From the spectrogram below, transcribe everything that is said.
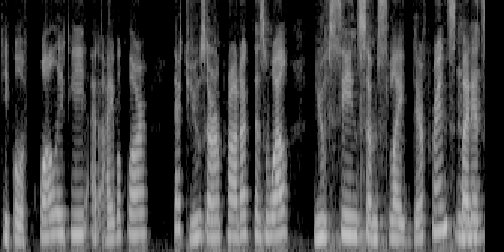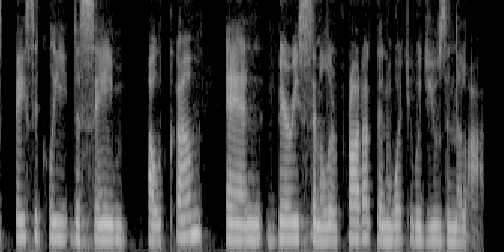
people of quality at Ivoclar that use our product as well. You've seen some slight difference, but Mhm. it's basically the same outcome and very similar product than what you would use in the lab.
